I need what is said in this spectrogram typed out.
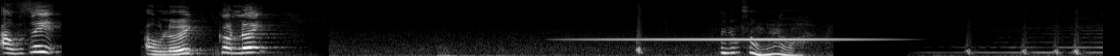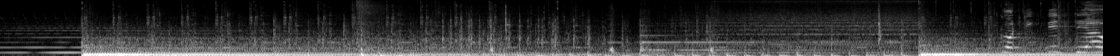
เอาสิ เอาเลยกดเลย มันต้องส่งด้วยเหรอวะ ดอีกนิดเดียว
